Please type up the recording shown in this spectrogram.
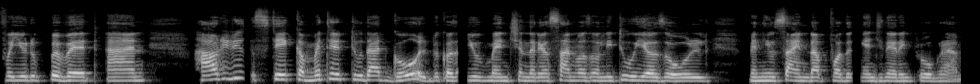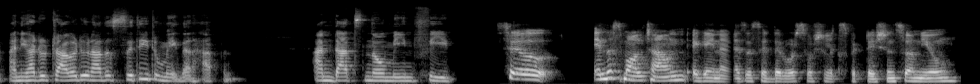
for you to pivot and how did you stay committed to that goal? Because you mentioned that your son was only two years old when you signed up for the engineering program and you had to travel to another city to make that happen. And that's no mean feat. So, in the small town, again, as I said, there were social expectations on you.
